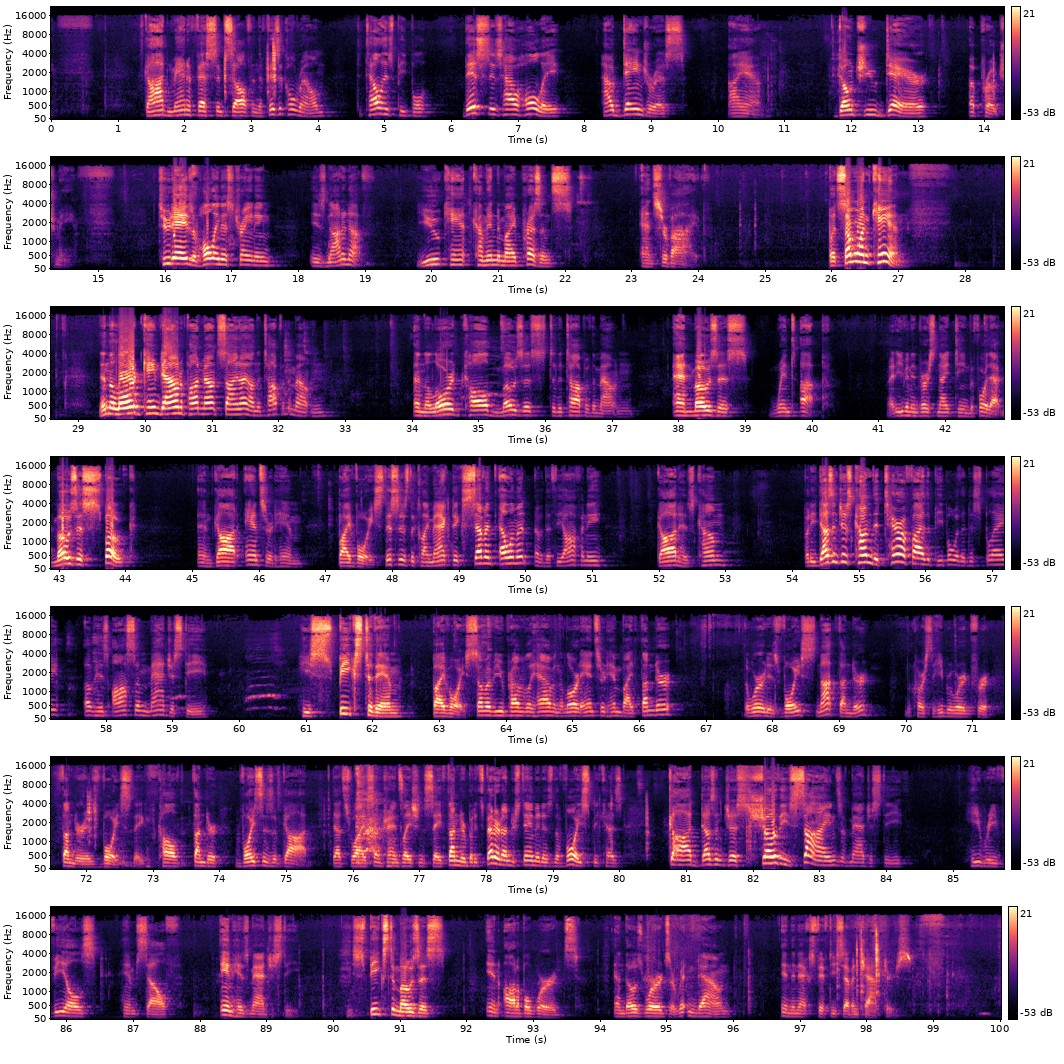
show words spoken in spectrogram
God manifests himself in the physical realm to tell his people, This is how holy, how dangerous I am. Don't you dare approach me. Two days of holiness training is not enough. You can't come into my presence and survive. But someone can. Then the Lord came down upon Mount Sinai on the top of the mountain, and the Lord called Moses to the top of the mountain, and Moses went up. Right, even in verse 19 before that, Moses spoke, and God answered him by voice. This is the climactic seventh element of the theophany. God has come, but he doesn't just come to terrify the people with a display of his awesome majesty, he speaks to them by voice. Some of you probably have, and the Lord answered him by thunder. The word is voice, not thunder. Of course, the Hebrew word for thunder is voice. They call thunder voices of God. That's why some translations say thunder, but it's better to understand it as the voice because God doesn't just show these signs of majesty, He reveals himself in his majesty. He speaks to Moses in audible words, and those words are written down in the next 57 chapters.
